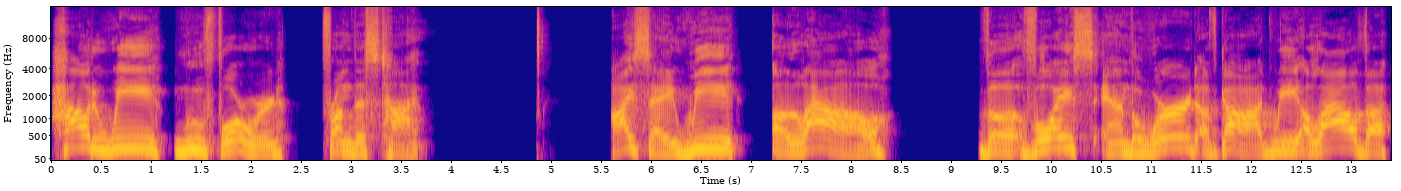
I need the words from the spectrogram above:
How do we move forward from this time? I say we allow the voice and the word of God, we allow the,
